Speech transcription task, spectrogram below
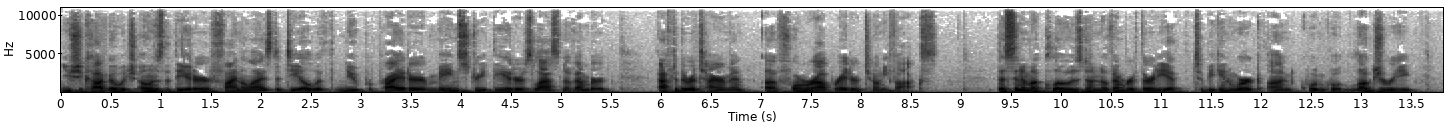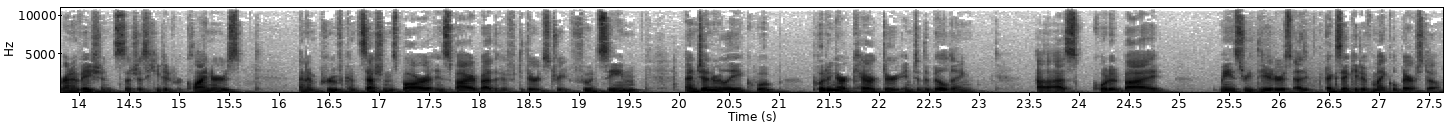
U Chicago, which owns the theater, finalized a deal with new proprietor Main Street Theaters last November after the retirement of former operator Tony Fox. The cinema closed on November 30th to begin work on quote unquote luxury renovations, such as heated recliners, an improved concessions bar inspired by the 53rd Street food scene, and generally, quote, putting our character into the building, uh, as quoted by Main Street Theater's ex- executive Michael Bairstow.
